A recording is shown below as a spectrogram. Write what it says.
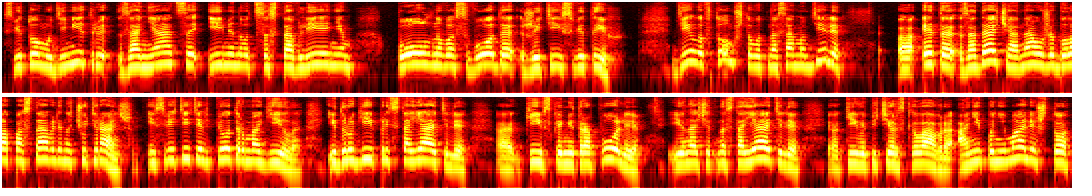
святому Дмитрию заняться именно вот составлением полного свода житий святых. Дело в том, что вот на самом деле а, эта задача, она уже была поставлена чуть раньше. И святитель Петр Могила, и другие предстоятели а, Киевской митрополии, и значит, настоятели а, Киево-Печерской лавры, они понимали, что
